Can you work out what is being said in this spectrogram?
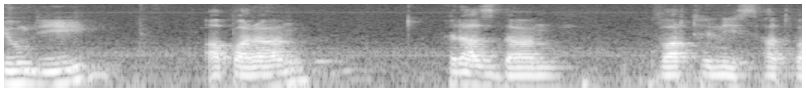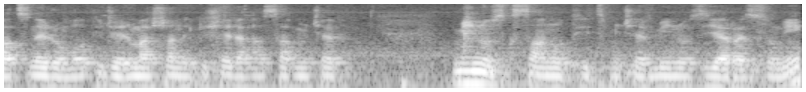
Գյումրի, Ապարան, Հրազդան, Վարդենիս հատվածներում օդի ջերմաշանը գիշերը հասավ մինչև -28-ից մինչև -30-ի։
